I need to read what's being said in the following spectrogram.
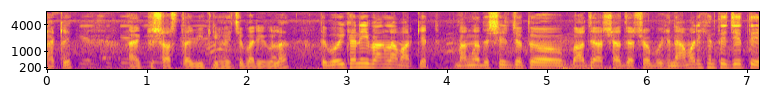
থাকে একটু সস্তায় বিক্রি হয়েছে বাড়িগুলো। তবে ওইখানেই বাংলা মার্কেট বাংলাদেশের যত বাজার সাজার সব ওইখানে। আমার এখান থেকে যেতে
